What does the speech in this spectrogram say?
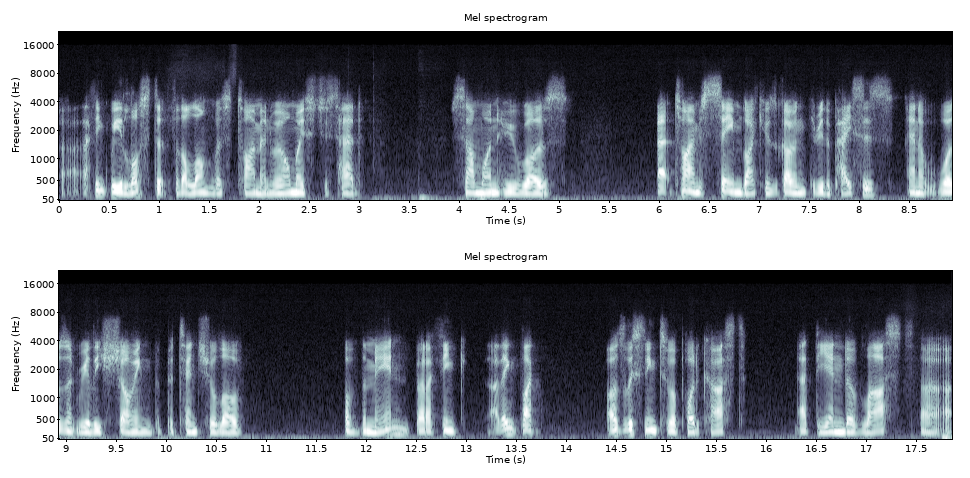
I think we lost it for the longest time, and we almost just had someone who was at times seemed like he was going through the paces, and it wasn't really showing the potential of of the man. But I think I think like I was listening to a podcast at the end of last uh,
